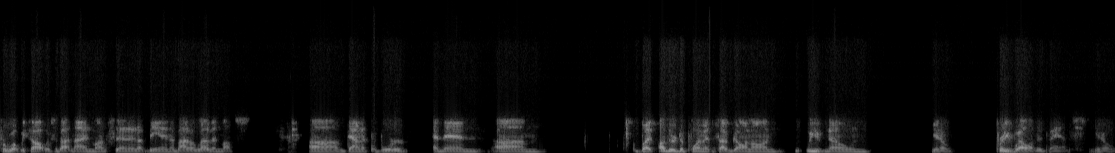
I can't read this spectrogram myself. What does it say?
for what we thought was about nine months. It ended up being about 11 months um, down at the border. And then, um, but other deployments I've gone on, we've known, you know, pretty well in advance, you know,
